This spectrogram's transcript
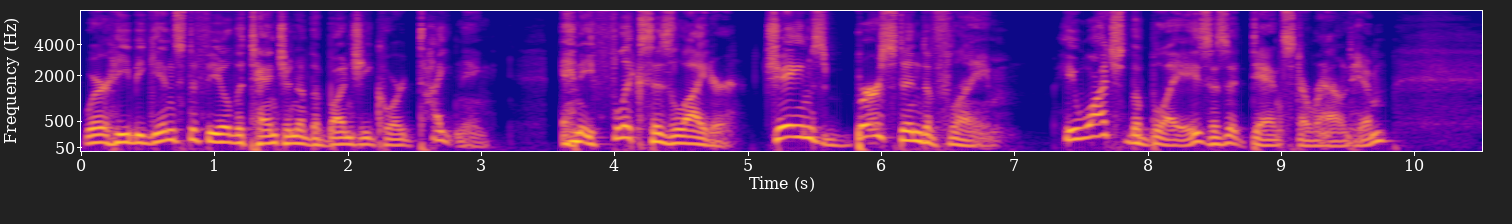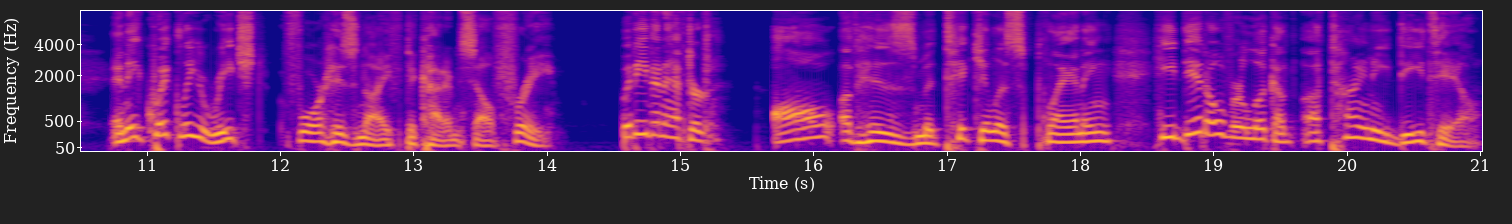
where he begins to feel the tension of the bungee cord tightening, and he flicks his lighter. James burst into flame. He watched the blaze as it danced around him, and he quickly reached for his knife to cut himself free. But even after all of his meticulous planning, he did overlook a, a tiny detail.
